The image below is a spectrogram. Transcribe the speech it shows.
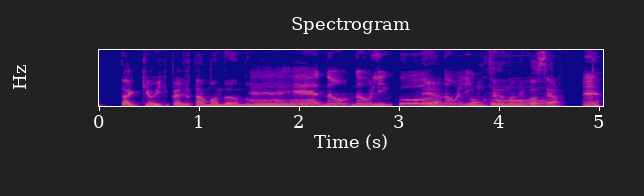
tá, que a Wikipédia tá mandando. É, é, não, não linkou, É, não linkou. fez- não linkou certo. É.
